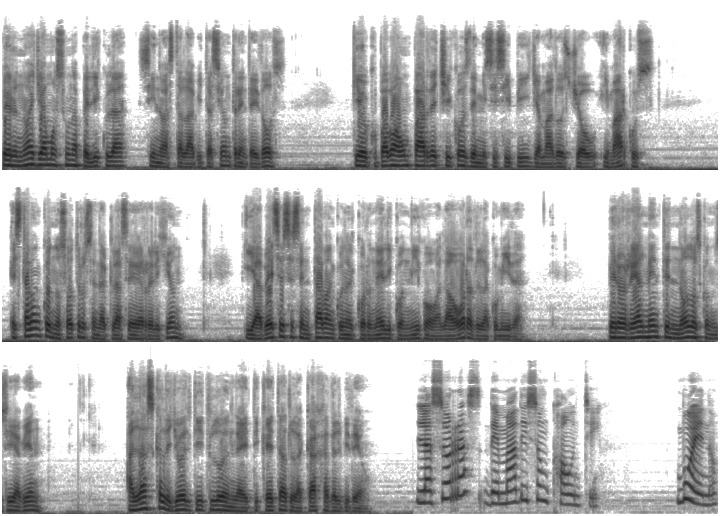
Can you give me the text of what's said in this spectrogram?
Pero no hallamos una película sino hasta la habitación 32, que ocupaba un par de chicos de Mississippi llamados Joe y Marcus. Estaban con nosotros en la clase de religión, y a veces se sentaban con el coronel y conmigo a la hora de la comida. Pero realmente no los conocía bien. Alaska leyó el título en la etiqueta de la caja del video. Las zorras de Madison County. Bueno,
